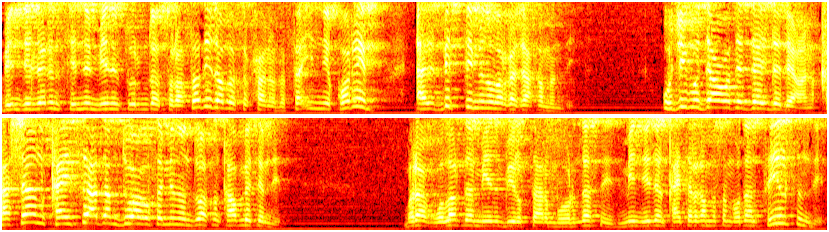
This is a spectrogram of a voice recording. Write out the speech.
бенделерім сенен менің турымда сұраса дейді алла субханала әлбетте мен оларға жақынмын дейді қашан қайсы адам дуа қылса мен оның дуасын қабыл етемін дейді бірақ олар да менің бұйрықтарымды орындасын дейді. Мен неден қайтарған болсам одан тыйылсын дейді.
